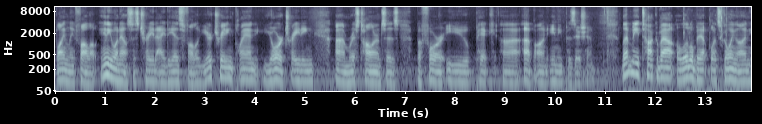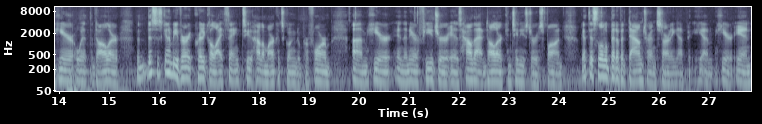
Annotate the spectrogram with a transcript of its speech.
blindly follow anyone else's trade ideas. Follow your trading plan, your trading um, risk tolerances before you pick uh, up on any position. Let me talk about a little bit what's going on here with the dollar. This is going to be very critical, I think, to how the market's going to perform um, here in the near future is how that dollar continues to respond. We've got this little bit of a downtrend starting up um, here in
